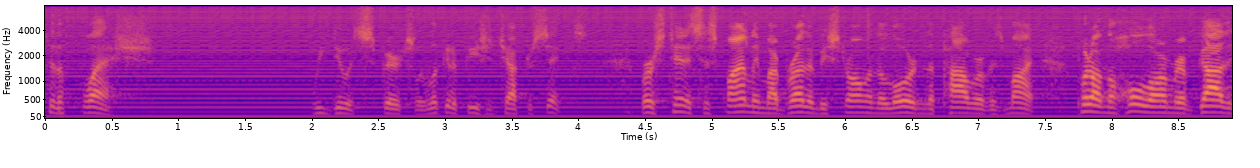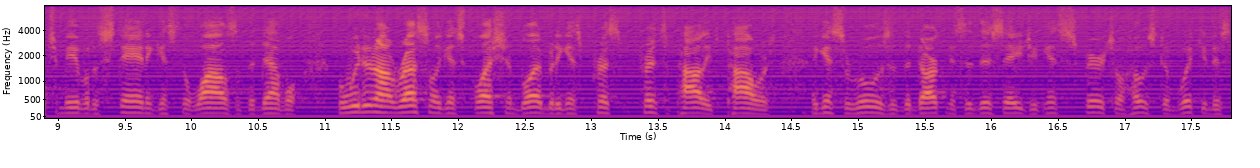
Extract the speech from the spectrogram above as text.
to the flesh. We do it spiritually. Look at Ephesians chapter 6. Verse 10, it says, Finally, my brother, be strong in the Lord and the power of his might. Put on the whole armor of God that you may be able to stand against the wiles of the devil. For we do not wrestle against flesh and blood, but against principalities, powers, against the rulers of the darkness of this age, against the spiritual hosts of wickedness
